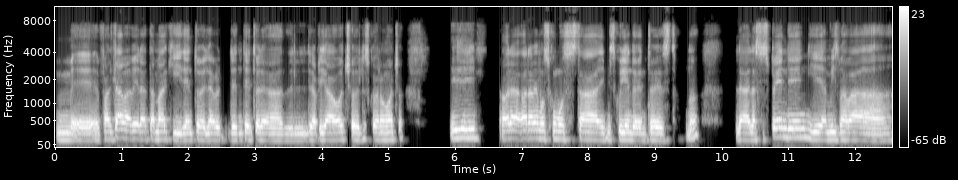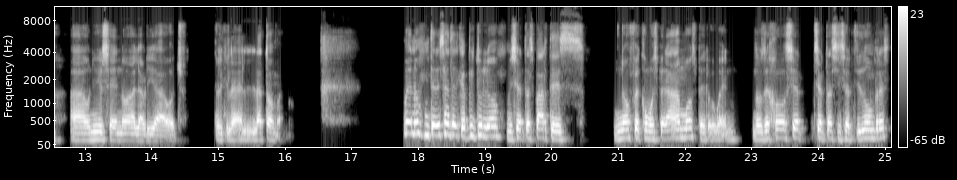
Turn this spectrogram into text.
Me faltaba ver a Tamaki dentro de la, de- dentro de la, de la Brigada 8, del Escuadrón 8. Y ahora, ahora vemos cómo se está inmiscuyendo dentro de esto, ¿no? La, la suspenden y ella misma va a, unirse ¿no? a la Brigada 8, porque la, la toma. Bueno, interesante el capítulo, en ciertas partes no fue como esperábamos, pero bueno, nos dejó cier- ciertas incertidumbres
